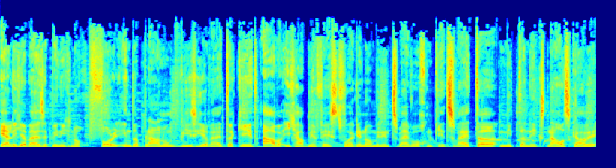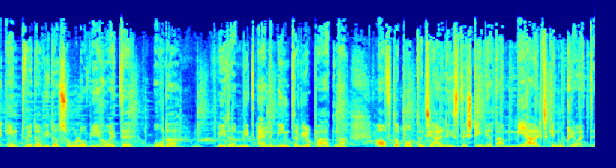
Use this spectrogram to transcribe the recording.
Ehrlicherweise bin ich noch voll in der Planung, wie es hier weitergeht, aber ich habe mir fest vorgenommen, in zwei Wochen geht es weiter mit der nächsten Ausgabe, entweder wieder solo wie heute oder wieder mit einem Interviewpartner. Auf der Potenzialliste stehen ja da mehr als genug Leute.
